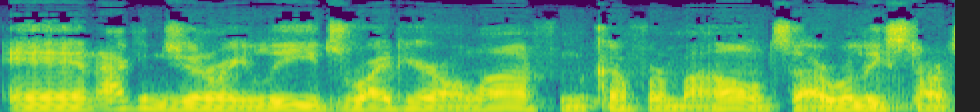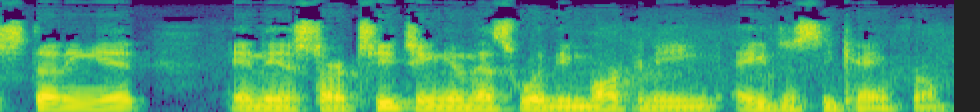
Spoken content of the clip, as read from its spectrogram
and I can generate leads right here online from the comfort of my home. So I really start studying it and then start teaching, and that's where the marketing agency came from.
